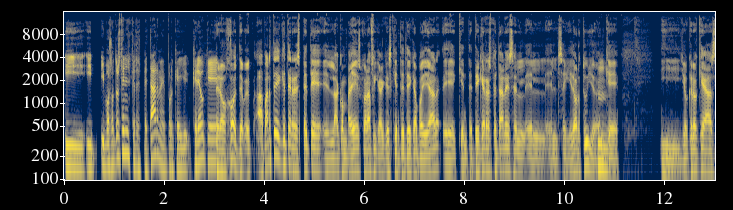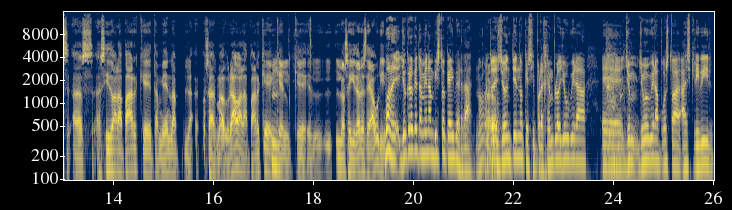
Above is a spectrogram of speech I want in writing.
y, y, vosotros tenéis que respetarme, porque creo que... Pero, ojo, aparte de que te respete la compañía discográfica, que es quien te tiene que apoyar, eh, quien te tiene que respetar es el, el, seguidor tuyo, el mm. que y yo creo que has, has, has ido a la par que también, la, o sea, has madurado a la par que, mm. que, el, que los seguidores de Auri. Bueno, yo creo que también han visto que hay verdad, ¿no? Entonces yo entiendo que si, por ejemplo, yo hubiera, eh, yo, yo, me hubiera puesto a, escribir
